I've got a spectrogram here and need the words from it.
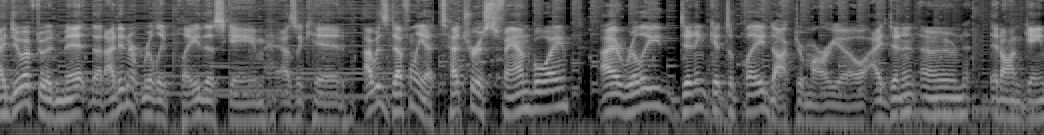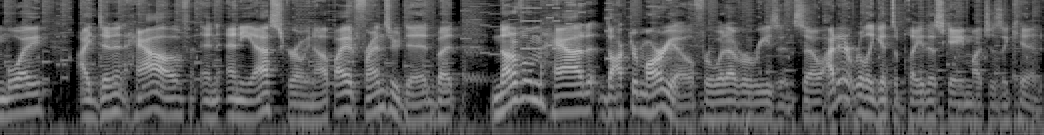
I do have to admit that I didn't really play this game as a kid. I was definitely a Tetris fanboy. I really didn't get to play Dr. Mario. I didn't own it on Game Boy. I didn't have an NES growing up. I had friends who did, but none of them had Dr. Mario for whatever reason. So I didn't really get to play this game much as a kid.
